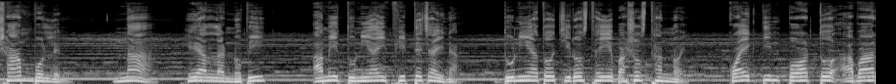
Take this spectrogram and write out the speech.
শাম বললেন, না। হে আল্লাহর নবী, আমি দুনিয়ায় ফিরতে চাই না। দুনিয়া তো চিরস্থায়ী বাসস্থান নয়। কয়েকদিন পর তো আবার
